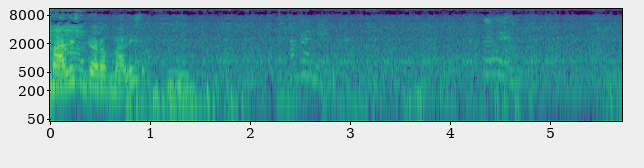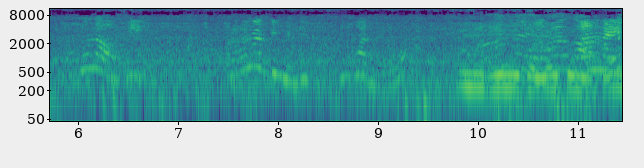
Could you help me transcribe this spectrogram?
માલિશ કરો માલિશ મગીની ગલ્લો તો નથી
